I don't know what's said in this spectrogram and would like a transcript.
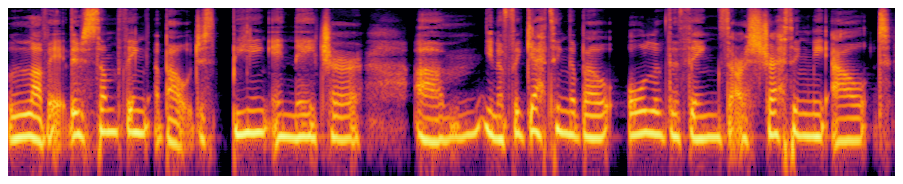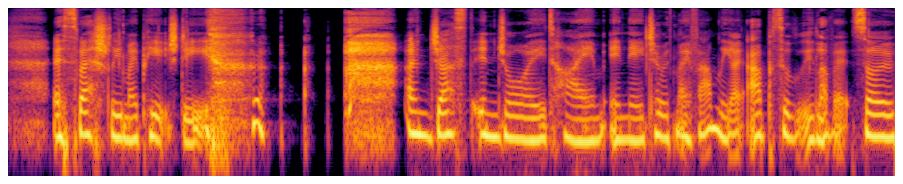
love it. There's something about just being in nature um, you know, forgetting about all of the things that are stressing me out, especially my PhD, and just enjoy time in nature with my family. I absolutely love it. So,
